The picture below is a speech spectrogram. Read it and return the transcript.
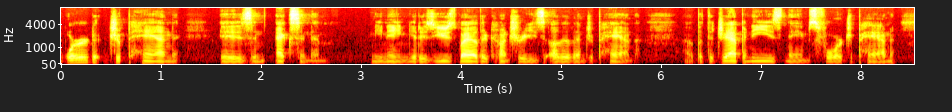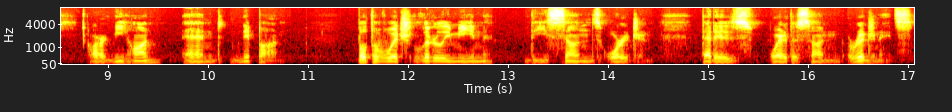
word Japan is an exonym, meaning it is used by other countries other than Japan. Uh, but the Japanese names for Japan are Nihon and Nippon, both of which literally mean the sun's origin, that is, where the sun originates,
